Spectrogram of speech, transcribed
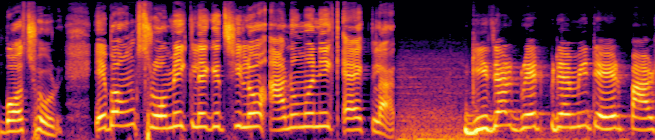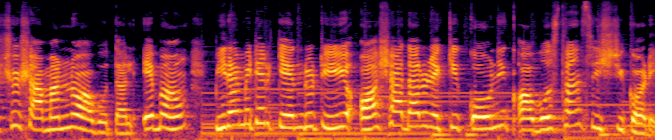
বছর এবং শ্রমিক লেগেছিল আনুমানিক এক লাখ। গিজার গ্রেট পিরামিডের পার্শ্ব সামান্য অবতল এবং পিরামিডের কেন্দ্রটি অসাধারণ একটি কৌণিক অবস্থান সৃষ্টি করে।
